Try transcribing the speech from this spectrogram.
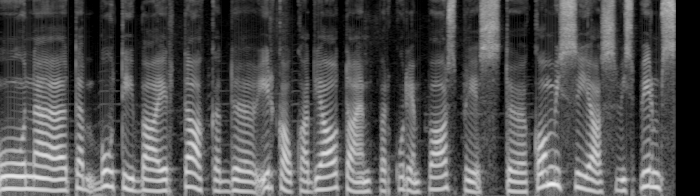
Un eh, tā būtībā ir tā, ka ir kaut kādi jautājumi, par kuriem pārspriest komisijās. Vispirms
